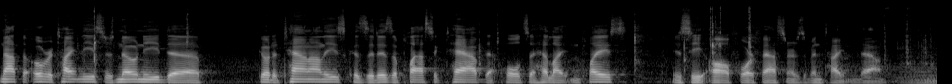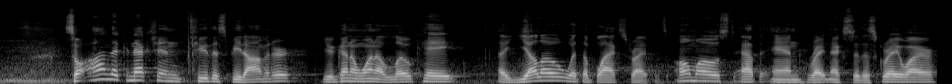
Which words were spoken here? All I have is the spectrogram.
not to over tighten these. There's no need to go to town on these because it is a plastic tab that holds the headlight in place. You see all four fasteners have been tightened down. So on the connection to the speedometer, you're going to want to locate a yellow with a black stripe. It's almost at the end, right next to this gray wire.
